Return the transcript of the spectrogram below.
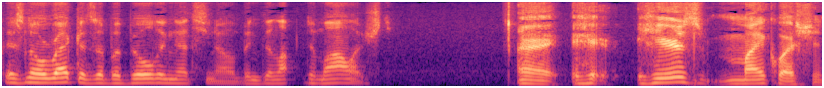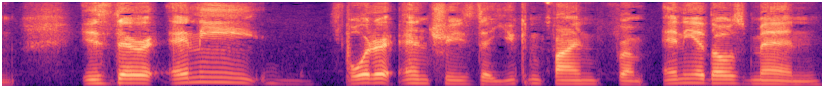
there's no records of a building that's you know been de- demolished. All right. Here, here's my question: Is there any border entries that you can find from any of those men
